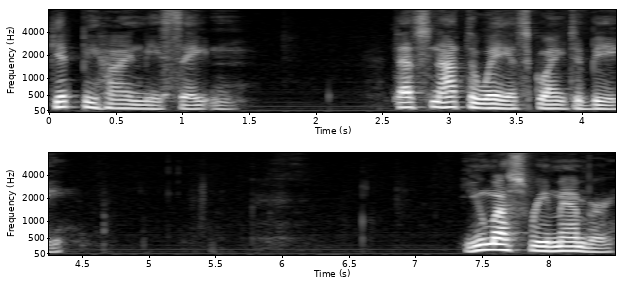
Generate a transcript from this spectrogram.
Get behind me, Satan. That's not the way it's going to be. You must remember,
